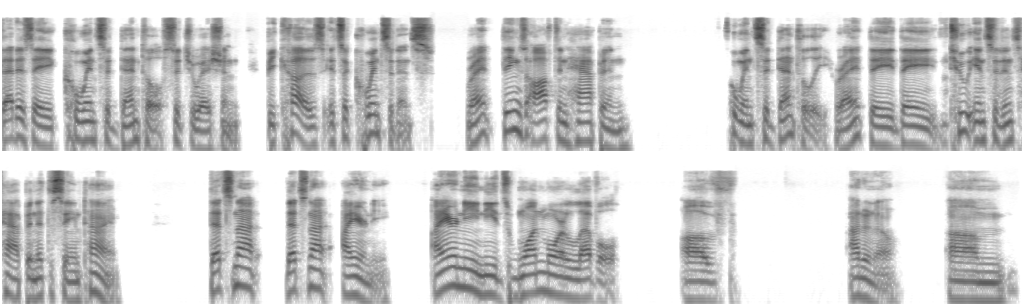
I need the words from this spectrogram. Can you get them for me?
That is a coincidental situation because it's a coincidence, right? Things often happen coincidentally, right? They they two incidents happen at the same time. That's not that's not irony. Irony needs one more level of I don't know. Um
